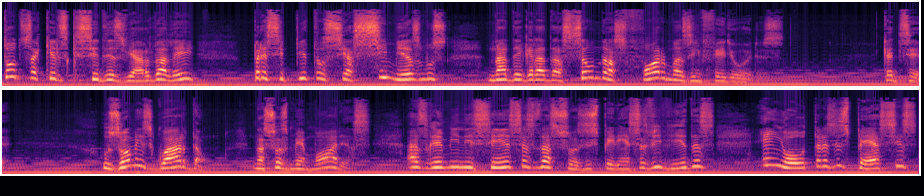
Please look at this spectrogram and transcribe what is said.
todos aqueles que se desviaram da lei precipitam-se a si mesmos na degradação das formas inferiores. Quer dizer, os homens guardam nas suas memórias as reminiscências das suas experiências vividas em outras espécies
